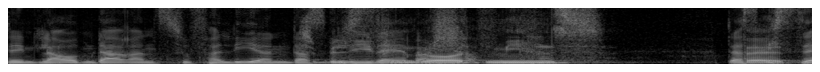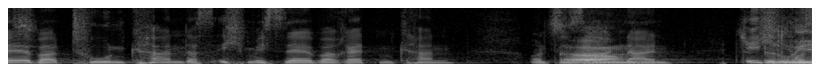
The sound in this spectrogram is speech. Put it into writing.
den Glauben daran zu verlieren, dass to ich selber God schaffen kann, dass ich that, selber tun kann, dass ich mich selber retten kann und zu sagen, um, nein, ich muss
